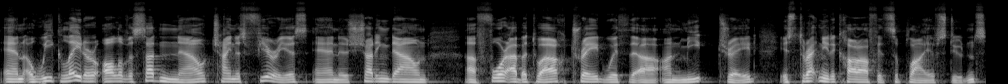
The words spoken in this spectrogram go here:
And a week later, all of a sudden now, China's furious and is shutting down uh, four abattoirs, trade with uh, on meat trade, is threatening to cut off its supply of students,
